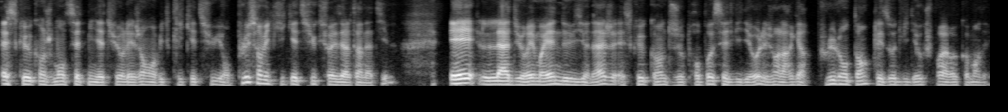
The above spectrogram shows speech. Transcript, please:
Est-ce que quand je monte cette miniature, les gens ont envie de cliquer dessus et ont plus envie de cliquer dessus que sur les alternatives? Et la durée moyenne de visionnage. Est-ce que quand je propose cette vidéo, les gens la regardent plus longtemps que les autres vidéos que je pourrais recommander?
